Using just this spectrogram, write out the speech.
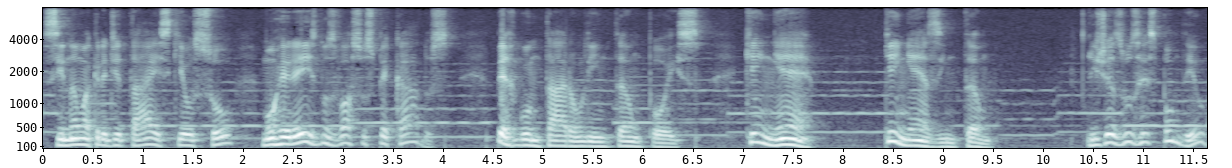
se não acreditais que eu sou, morrereis nos vossos pecados. Perguntaram-lhe então, pois, quem é? Quem és então? E Jesus respondeu:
